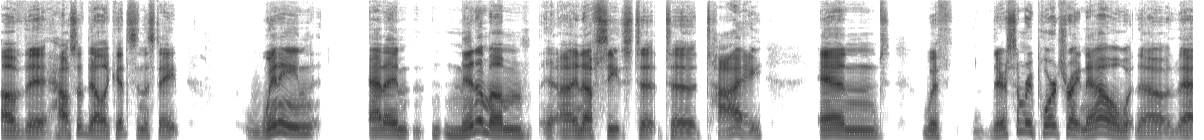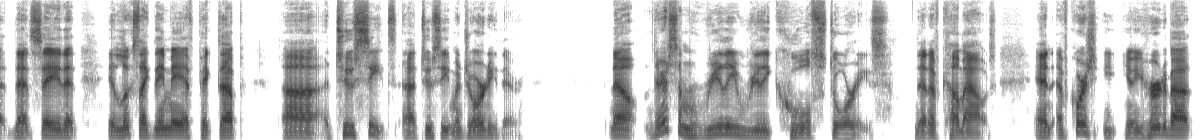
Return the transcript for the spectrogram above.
of the House of Delegates in the state, winning at a minimum uh, enough seats to to tie, and with there's some reports right now uh, that that say that it looks like they may have picked up uh, two seats, a two seat majority there. Now, there's some really, really cool stories that have come out. And of course, you, you know, you heard about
